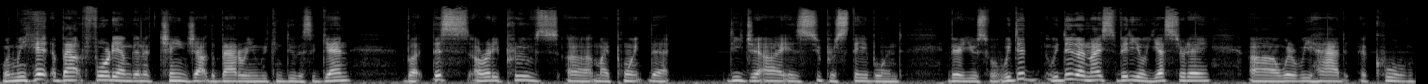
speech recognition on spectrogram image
when we hit about 40, I'm going to change out the battery and we can do this again. But this already proves uh, my point that DJI is super stable and very useful. We did we did a nice video yesterday uh, where we had a cool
